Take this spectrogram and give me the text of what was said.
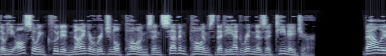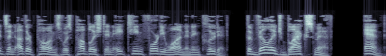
though he also included nine original poems and seven poems that he had written as a teenager. Ballads and Other Poems was published in 1841 and included, "'The Village Blacksmith' and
